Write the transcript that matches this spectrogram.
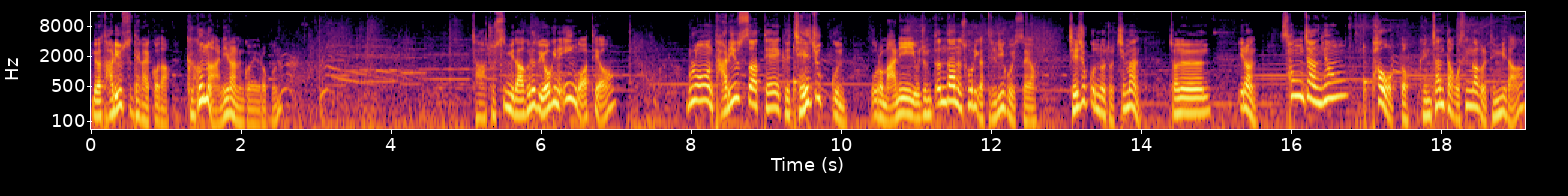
내가 다리우스 덱할 거다. 그거는 아니라는 거예요 여러분. 자 좋습니다. 그래도 여기는 이긴 것 같아요. 물론 다리우스한테 그 제주꾼으로 많이 요즘 뜬다는 소리가 들리고 있어요. 제주꾼도 좋지만 저는 이런 성장형 파워업도 괜찮다고 생각을 듭니다.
